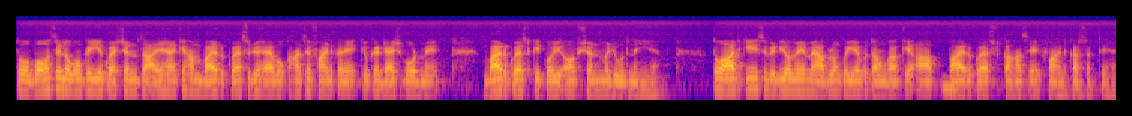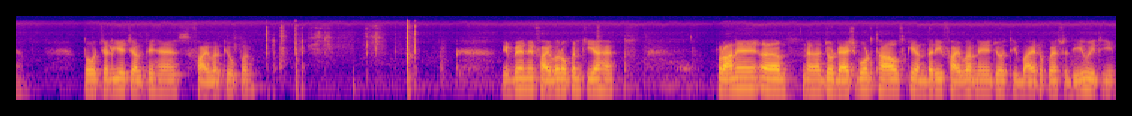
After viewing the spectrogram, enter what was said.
तो बहुत से लोगों के ये क्वेश्चन आए हैं कि हम बायर रिक्वेस्ट जो है वो कहाँ से फाइंड करें? क्योंकि डैशबोर्ड में बायर रिक्वेस्ट की कोई ऑप्शन मौजूद नहीं है। तो आज की इस वीडियो में मैं आप लोगों को ये बताऊँगा कि आप बायर रिक्वेस्ट कहाँ से फाइंड कर सकते हैं। तो चलिए चलते हैं फाइवर के ऊपर। ये मैंने फाइवर ओपन किया है, पुराने जो डैशबोर्ड था, उसके अंदर ही फाइवर ने जो थी बाय रिक्वेस्ट दी हुई थी।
